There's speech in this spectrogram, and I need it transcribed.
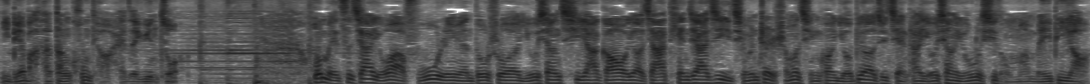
你别把它当空调还在运作。我每次加油啊，服务人员都说油箱气压高，要加添加剂。请问这是什么情况？有必要去检查油箱油路系统吗？没必要，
